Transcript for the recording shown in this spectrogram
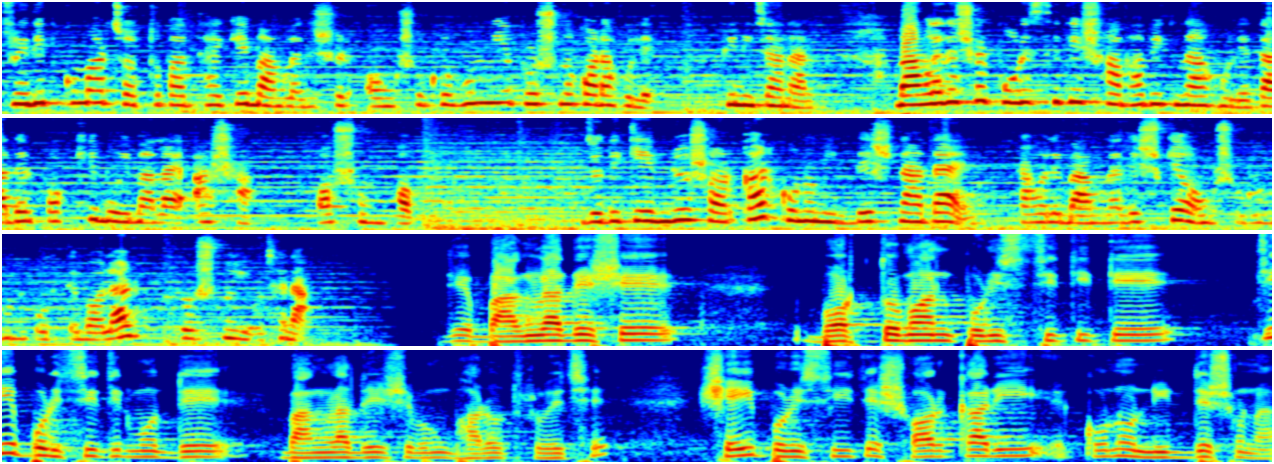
ত্রিদীপ কুমার চট্টোপাধ্যায়কে বাংলাদেশের অংশগ্রহণ নিয়ে প্রশ্ন করা হলে তিনি জানান, বাংলাদেশের পরিস্থিতি স্বাভাবিক না হলে তাদের পক্ষে বইমেলায় আসা অসম্ভব। যদি কেন্দ্রীয় সরকার কোনো নির্দেশ না দেয়, তাহলে বাংলাদেশকে অংশগ্রহণ করতে বলার প্রশ্নই ওঠে না। যে বাংলাদেশে বর্তমান পরিস্থিতিতে যে পরিস্থিতির মধ্যে বাংলাদেশ এবং ভারত রয়েছে সেই পরিস্থিতিতে সরকারি কোনো নির্দেশনা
